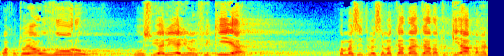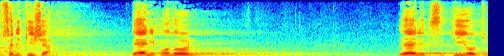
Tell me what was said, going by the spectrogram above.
kwa kutoa udhuru kuhusu yale aliyomfikia kwamba sisi tumesema kadha kadha tukiapa hatusadikisha yeye ni udhun. Yeye ni kisikio tu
